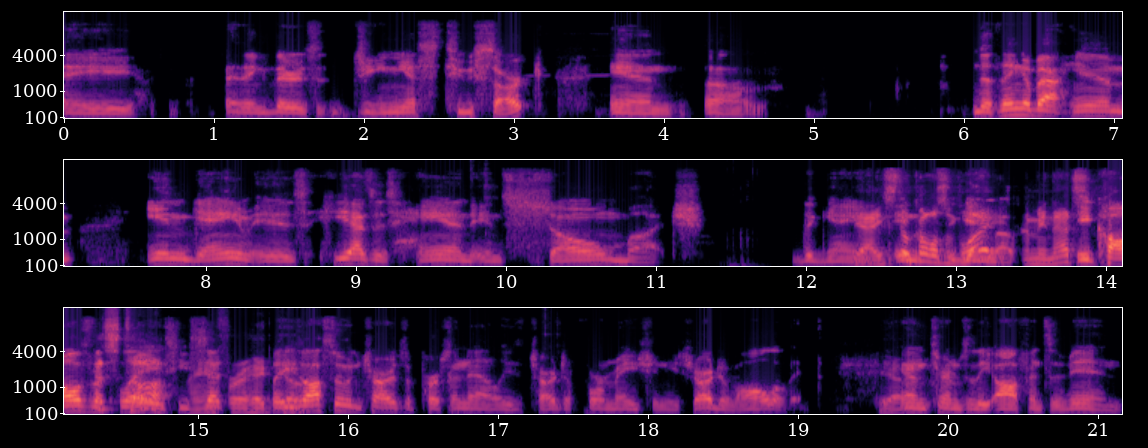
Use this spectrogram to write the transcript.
a I think there's genius to Sark, and um, the thing about him in game is he has his hand in so much the game. Yeah, he still in calls the plays. I mean, that's he calls the plays. tough, he sets, for a head but he's also in charge of personnel. He's in charge of formation. He's in charge of all of it yeah. in terms of the offensive end.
